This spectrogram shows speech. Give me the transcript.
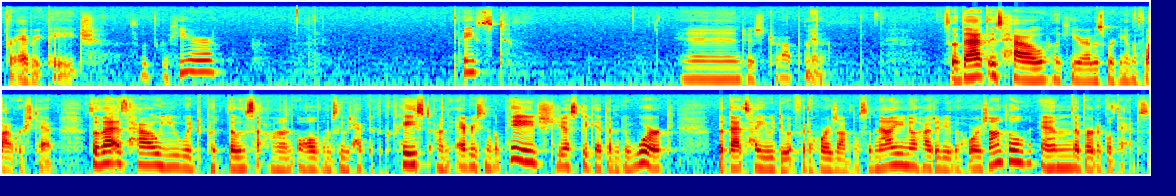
for every page. So let's go here paste, and just drop them in. So that is how, like here I was working on the flowers tab. So that is how you would put those on all of them. So you would have to paste on every single page just to get them to work, but that's how you would do it for the horizontal. So now you know how to do the horizontal and the vertical tabs.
